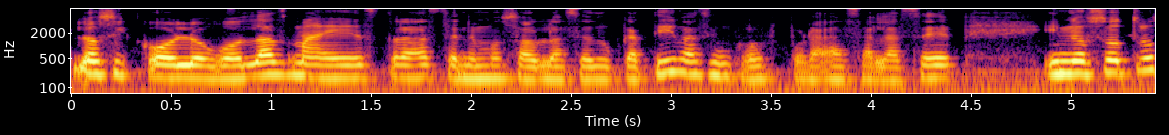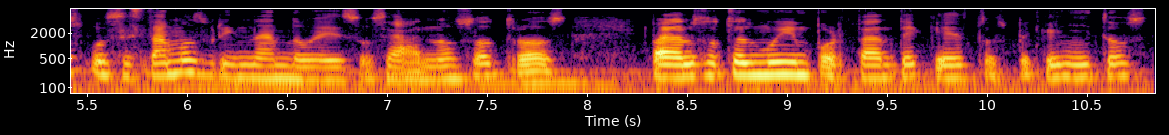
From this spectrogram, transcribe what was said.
los psicólogos, las maestras, tenemos aulas educativas incorporadas a la SEP y nosotros pues estamos brindando eso, o sea, nosotros, para nosotros es muy importante que estos pequeñitos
